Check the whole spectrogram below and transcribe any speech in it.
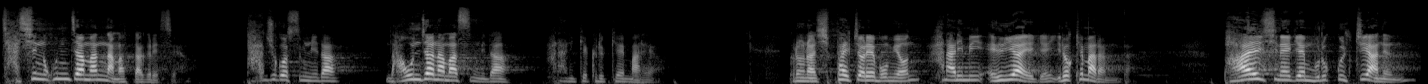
자신 혼자만 남았다 그랬어요. 다 죽었습니다. 나 혼자 남았습니다. 하나님께 그렇게 말해요. 그러나 18절에 보면 하나님이 엘리야에게 이렇게 말합니다. 바알 신에게 무릎 꿇지 않은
